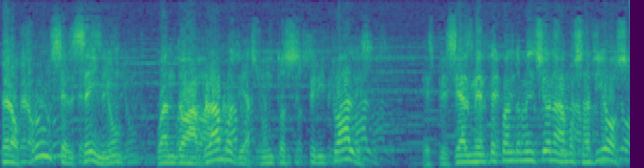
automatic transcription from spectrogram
Pero frunce el ceño cuando hablamos de asuntos espirituales, especialmente cuando mencionamos a Dios,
